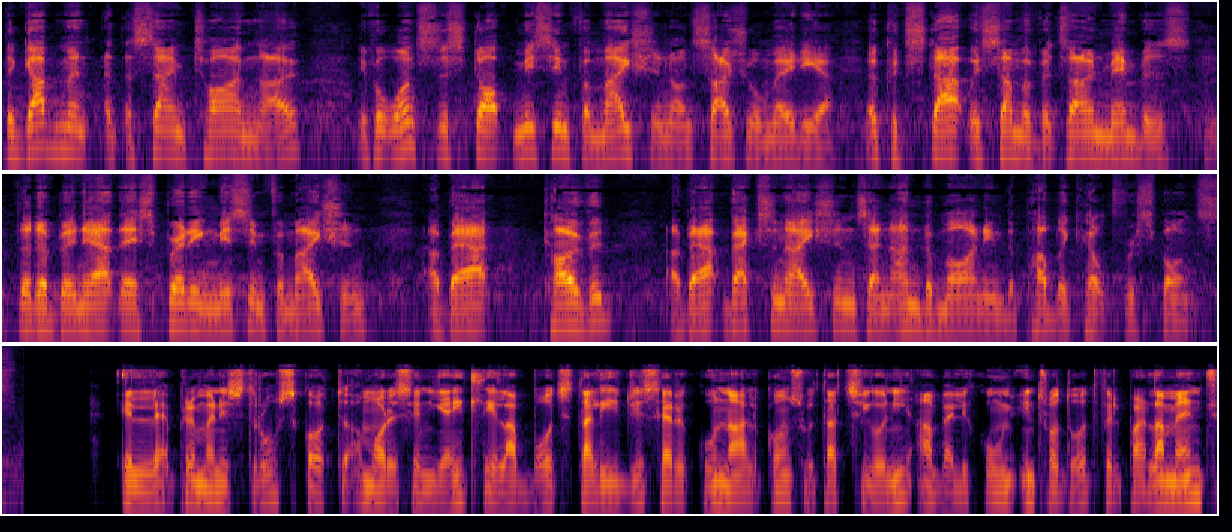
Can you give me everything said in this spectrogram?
The government at the same time though If it wants to stop misinformation on social media, it could start with some of its own members that have been out there spreading misinformation about COVID, about vaccinations and undermining the public health response. Il-Prim Ministru Scott Morrison jgħid li l-abbozz ta' liġi ser ikun għal konsultazzjoni qabel ikun introdott fil-Parlament.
